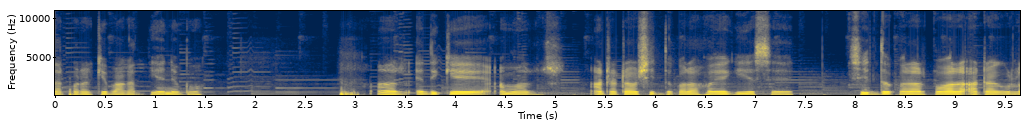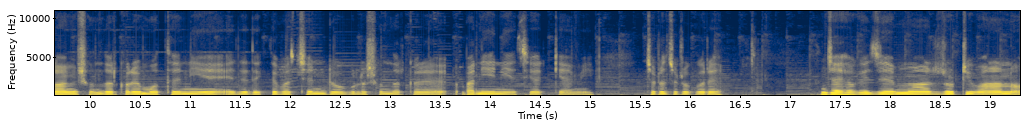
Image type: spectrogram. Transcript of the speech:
তারপর আর কি বাগাত দিয়ে নেব। আর এদিকে আমার আটাটাও সিদ্ধ করা হয়ে গিয়েছে। সিদ্ধ করার পর আটাগুলো আমি সুন্দর করে মথে নিয়ে এই যে দেখতে পাচ্ছেন ডোগুলো সুন্দর করে বানিয়ে নিয়েছি আর কি আমি, ছোট ছোট করে। যাই হোক, এই যে আমার রুটি বানানো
